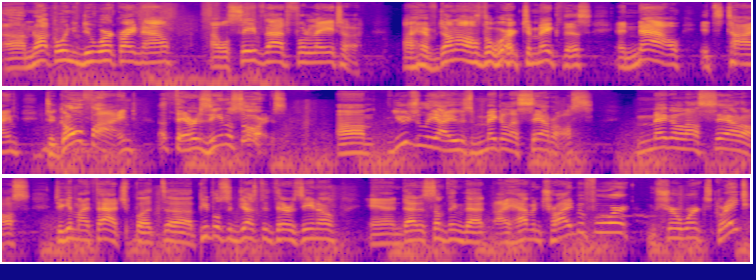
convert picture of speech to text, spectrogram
Uh, I'm not going to do work right now. I will save that for later. I have done all the work to make this, and now it's time to go find a Therizinosaurus. Um, usually I use Megaloceros, Megaloceros to get my thatch, but uh, people suggested Therizino, and that is something that I haven't tried before. I'm sure works great.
